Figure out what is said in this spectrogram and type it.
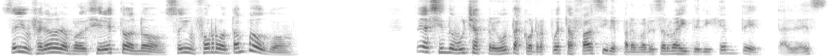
¿Soy un fenómeno por decir esto? No. ¿Soy un forro? Tampoco. ¿Estoy haciendo muchas preguntas con respuestas fáciles para parecer más inteligente? Tal vez.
